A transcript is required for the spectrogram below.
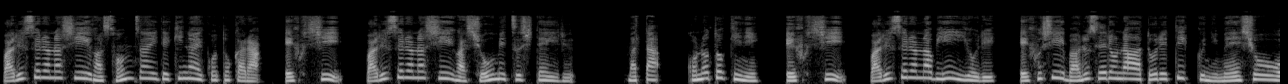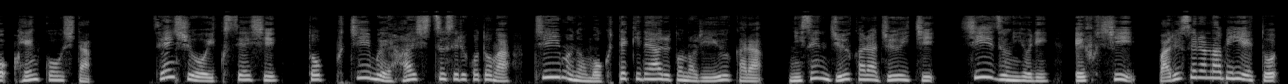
バルセロナ C が存在できないことから FC バルセロナ C が消滅している。また、この時に FC バルセロナ B より FC バルセロナアトレティックに名称を変更した。選手を育成し、トップチームへ輩出することがチームの目的であるとの理由から2010から11シーズンより FC バルセロナ B へと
